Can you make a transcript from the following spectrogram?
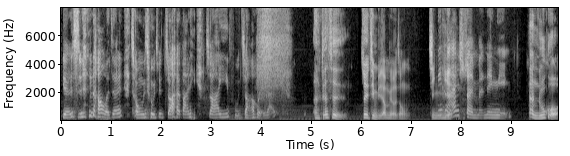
原始，那我就会冲出去抓，把你抓衣服抓回来。呃，但是最近比较没有这种经验。你很爱甩门呢，你。但如果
